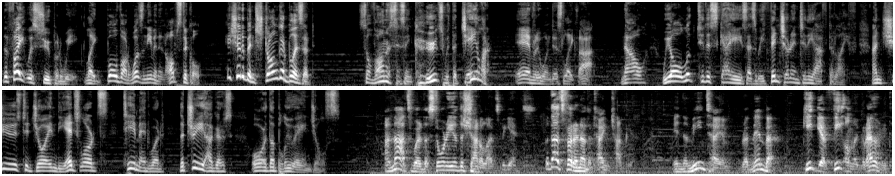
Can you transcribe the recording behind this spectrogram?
The fight was super weak, like Bolvar wasn't even an obstacle. It should have been stronger, Blizzard. Sylvanas is in cahoots with the jailer. Everyone disliked that. Now, we all look to the skies as we venture into the afterlife and choose to join the Edgelords, Team Edward, the Tree Huggers, or the Blue Angels. And that's where the story of the Shadowlands begins. But that's for another time, champion. In the meantime, remember, keep your feet on the ground.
